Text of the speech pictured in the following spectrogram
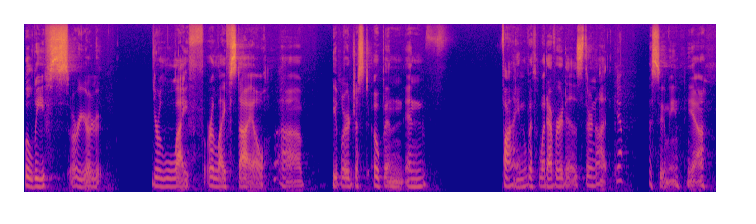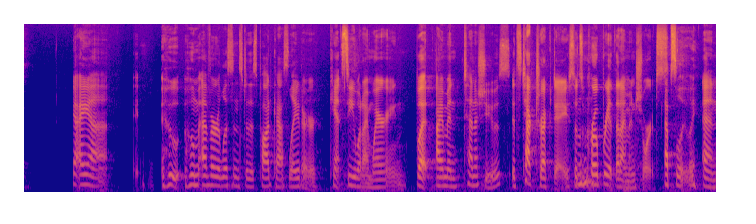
beliefs or your your life or lifestyle. Uh, people are just open and fine with whatever it is. They're not Yeah. assuming. Yeah. yeah I uh, who whomever listens to this podcast later can't see what I'm wearing but I'm in tennis shoes it's Tech Trek Day so it's mm-hmm. appropriate that I'm in shorts Absolutely. and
